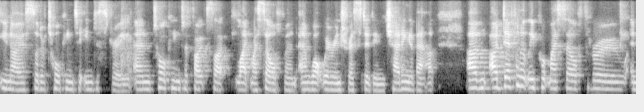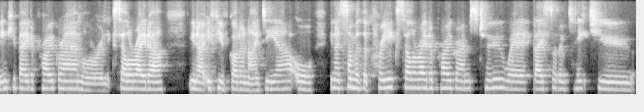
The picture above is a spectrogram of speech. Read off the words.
you know, sort of talking to industry and talking to folks like, like myself and, and what we're interested in chatting about. Um, I definitely put myself through an incubator program or an accelerator, you know, if you've got an idea, or, you know, some of the pre accelerator programs too, where they sort of teach you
